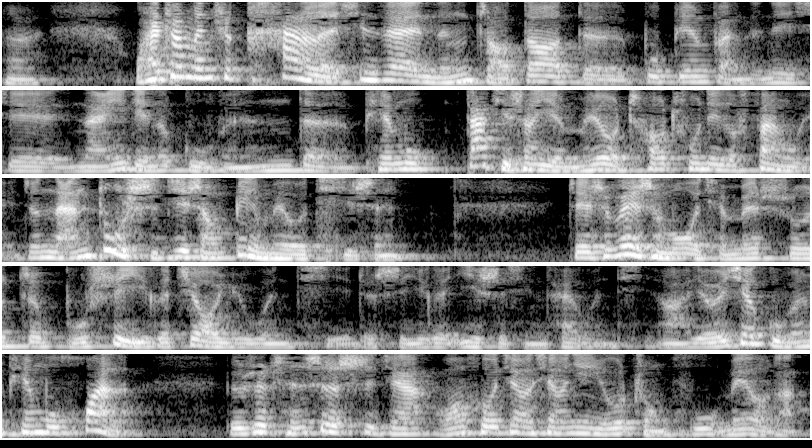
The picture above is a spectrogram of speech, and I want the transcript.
啊。我还专门去看了现在能找到的部编版的那些难一点的古文的篇目，大体上也没有超出那个范围，就难度实际上并没有提升。这也是为什么我前面说这不是一个教育问题，这是一个意识形态问题啊。有一些古文篇目换了。比如说“陈涉世家，王侯将相宁有种乎？”没有了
